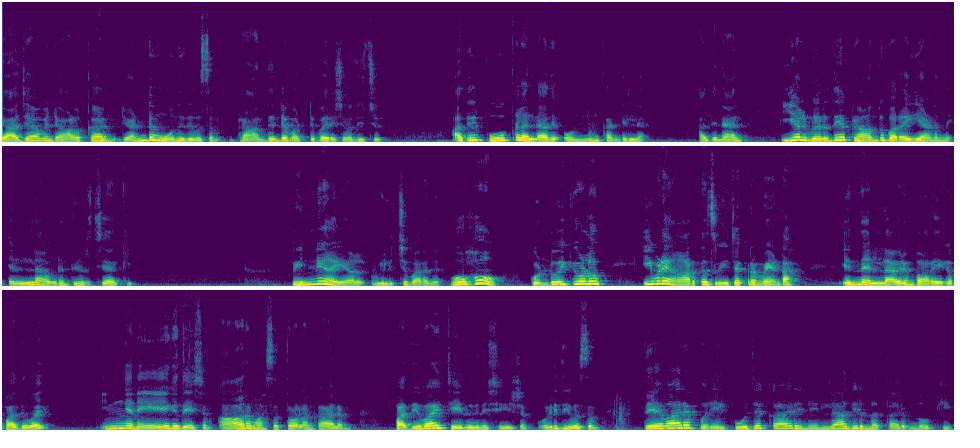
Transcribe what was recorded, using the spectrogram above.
രാജാവിന്റെ ആൾക്കാരും രണ്ട് മൂന്ന് ദിവസം ഭ്രാന്തന്റെ വട്ട് പരിശോധിച്ചു. അതിൽ പൂക്കളല്ലാതെ ഒന്നും കണ്ടില്ല. അതിനാൽ ഇയാൾ വെറുതെ ഭ്രാന്ത് പറയുകയാണെന്ന് എല്ലാവരും തീർച്ചയാക്കി. പിന്നെ അയാൾ വിളിച്ചു പറഞ്ഞ് ഓഹോ കൊണ്ടുപോയിക്കോളൂ. ഇവിടെ ആർക്കും ശ്രീചക്രം വേണ്ട എന്നെല്ലാവരും പറയുക പതിവായി. ഇങ്ങനെ ഏകദേശം ആറ് മാസത്തോളം കാലം പതിവായി ചെയ്തതിന് ശേഷം ഒരു ദിവസം തേവാരപ്പുരയിൽ പൂജക്കാരനില്ലാതിരുന്ന തരം നോക്കി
